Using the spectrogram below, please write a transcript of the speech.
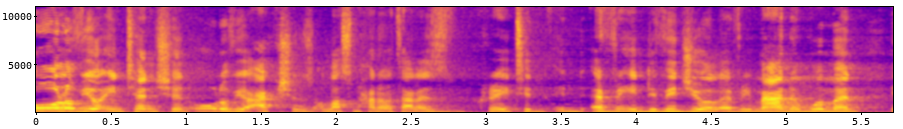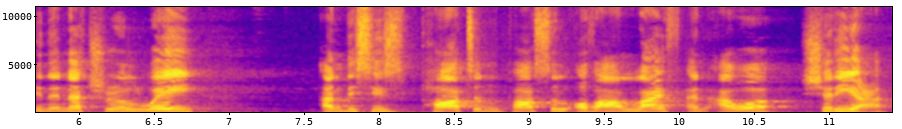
all of your intention, all of your actions, Allah subhanahu wa ta'ala has created in every individual, every man and woman in a natural way. And this is part and parcel of our life and our sharia.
